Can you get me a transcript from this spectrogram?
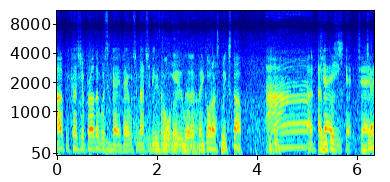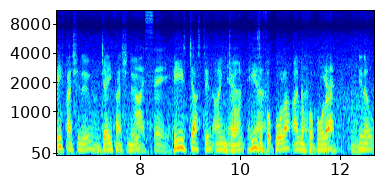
Oh, because your brother was gay, they automatically They thought, thought you uh, were. they got us mixed up. ah, uh, and- Jay, because get Jay. Jay mm. Jay Fashanu. I see. He's Justin, I'm Yeah, John. He's a footballer, I'm a uh, footballer. yeah. Mm. You know,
